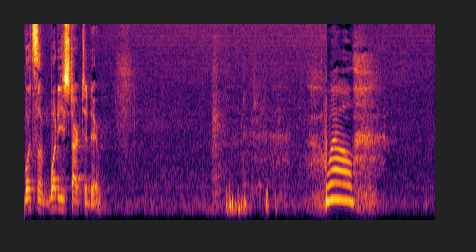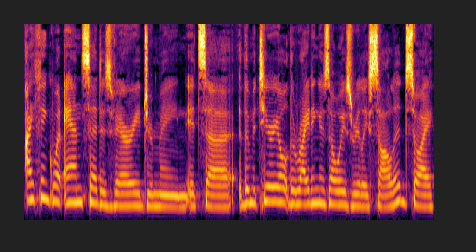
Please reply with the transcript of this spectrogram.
What's the what do you start to do? Well, I think what Ann said is very germane. It's uh, the material, the writing is always really solid. So I,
